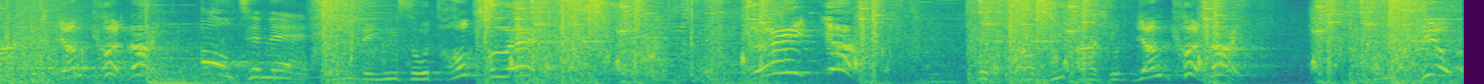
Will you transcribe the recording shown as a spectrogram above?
อาจหยุดยั้งข้าได้ Ultimate. ดิ่งสู่ท้องทะเล เฮ้ยย่าพวกเจ้านี้อาจหยุดยั้งข้าได้เที่ยวอ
